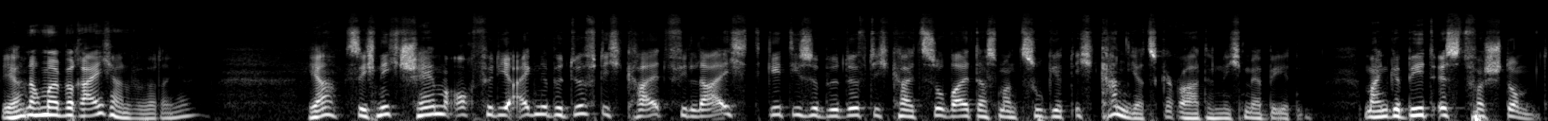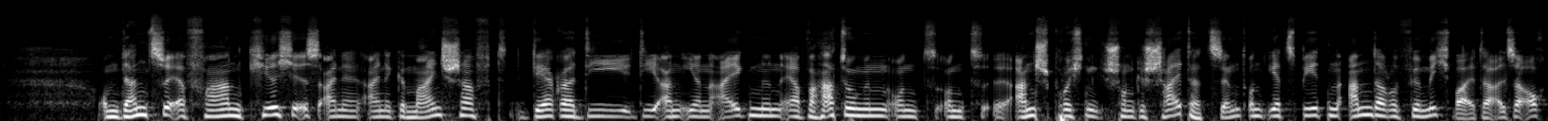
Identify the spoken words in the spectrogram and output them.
ja. nochmal bereichern würde. Gell? Ja, sich nicht schämen auch für die eigene Bedürftigkeit. Vielleicht geht diese Bedürftigkeit so weit, dass man zugibt, ich kann jetzt gerade nicht mehr beten. Mein Gebet ist verstummt um dann zu erfahren, Kirche ist eine, eine Gemeinschaft derer, die, die an ihren eigenen Erwartungen und, und äh, Ansprüchen schon gescheitert sind und jetzt beten andere für mich weiter. Also auch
